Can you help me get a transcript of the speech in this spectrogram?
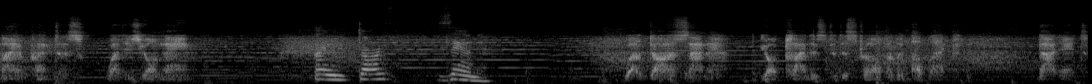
my apprentice, what is your name? I am Darth Zannah. Well, Darth Zannah, your plan is to destroy the Republic. That it?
